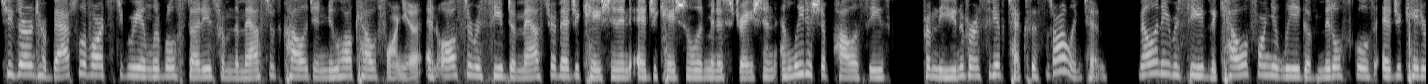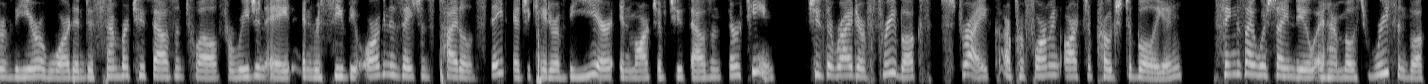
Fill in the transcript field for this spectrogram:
She's earned her Bachelor of Arts degree in Liberal Studies from the Master's College in Newhall, California, and also received a Master of Education in Educational Administration and Leadership Policies from the University of Texas at Arlington. Melanie received the California League of Middle Schools Educator of the Year Award in December 2012 for Region 8 and received the organization's title of State Educator of the Year in March of 2013. She's the writer of three books Strike, A Performing Arts Approach to Bullying, Things I Wish I Knew, and her most recent book,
